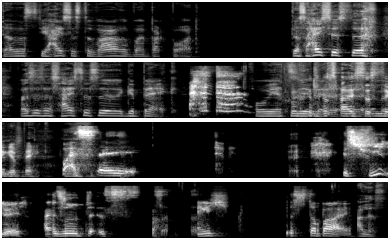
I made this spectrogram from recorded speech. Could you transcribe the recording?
das ist die heißeste Ware bei Backboard? Das heißeste, was ist das heißeste Gebäck? Wo wir jetzt hier, Das äh, heißeste im- Gebäck. Was, ey? Ist schwierig. Also, das ist eigentlich ist dabei. Alles.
